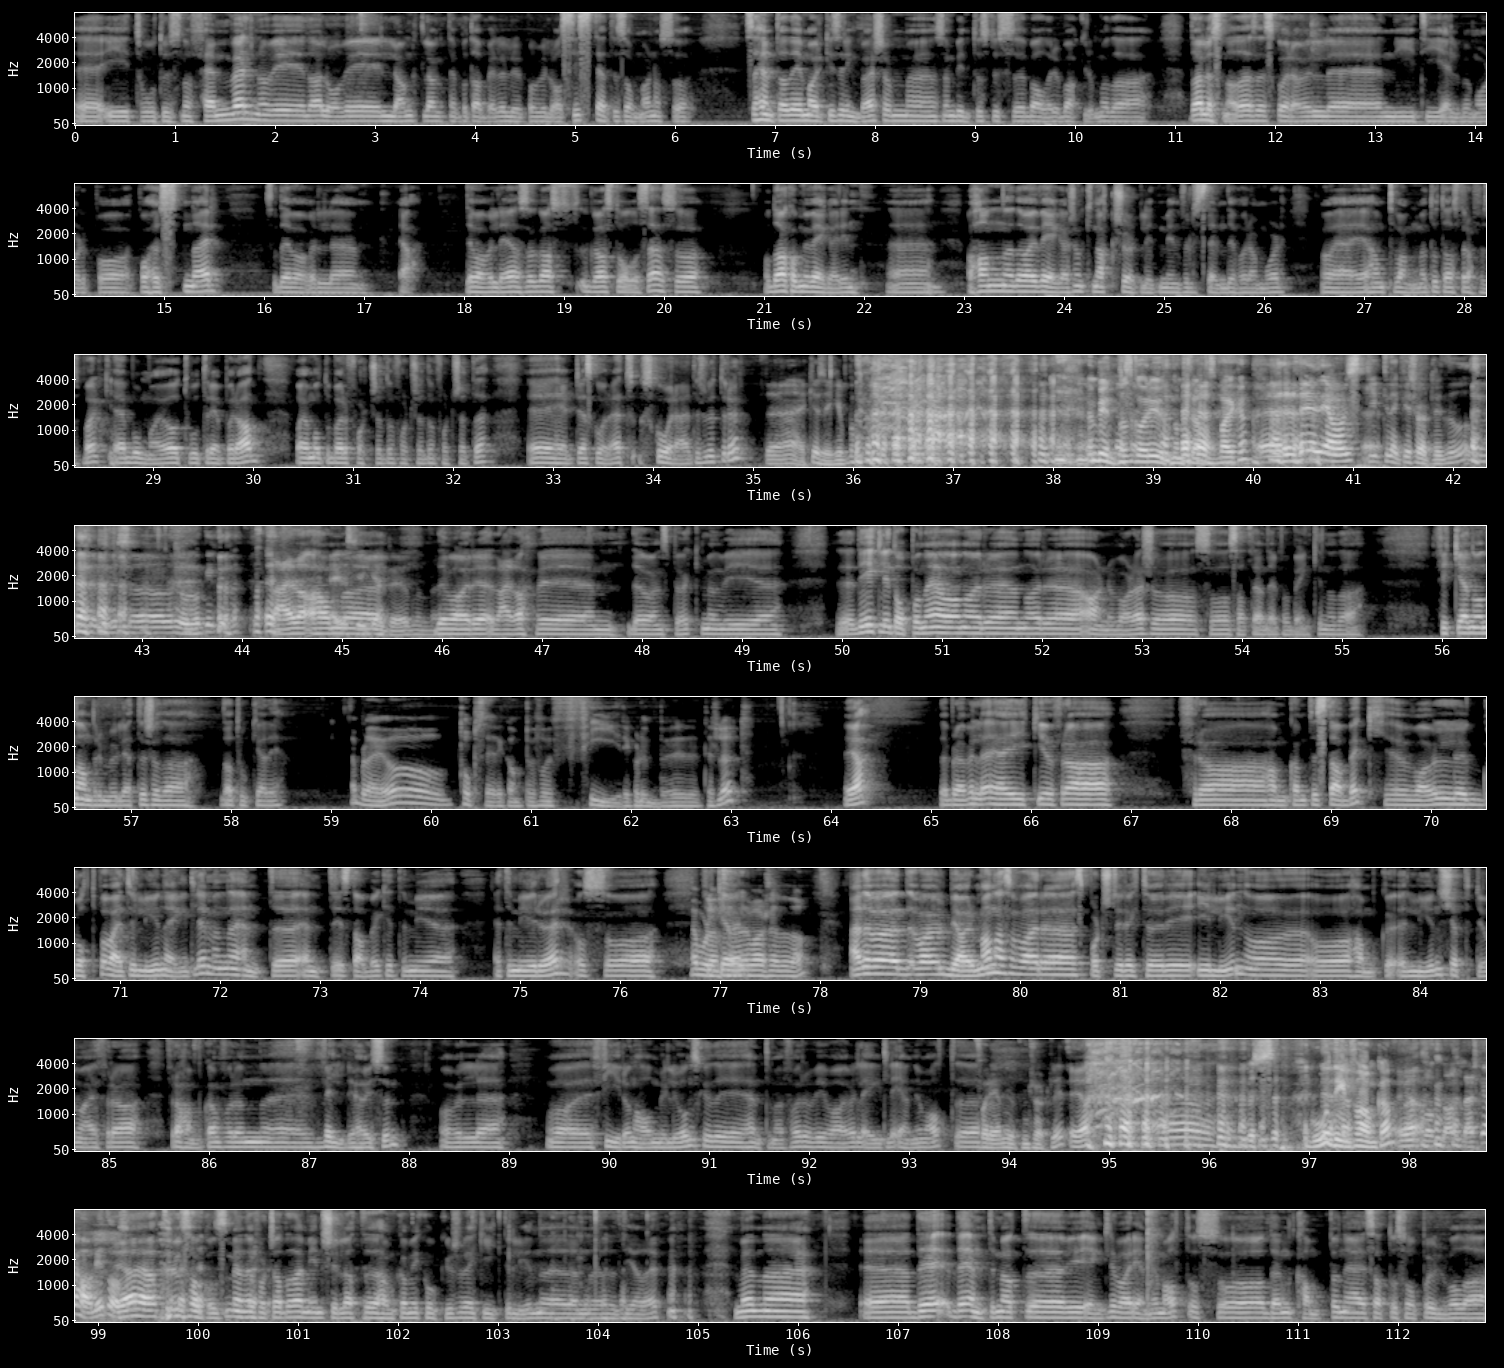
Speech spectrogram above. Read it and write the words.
eh, i 2005, vel. Vi, da lå vi langt, langt ned på tabellen. Lurer på om vi lå sist etter sommeren. Og så, så henta de Markus Ringberg, som, som begynte å stusse baller i bakrommet. Da, da løsna det. Så jeg skåra vel eh, 9-10-11 mål på, på høsten der. Så det var vel Ja, det var vel det. Så ga, ga Ståle seg, så, og da kom jo Vegard inn. Eh, og han, Det var jo Vegard som knakk sjøltilliten min fullstendig foran mål. Og jeg, Han tvang meg til å ta straffespark. Jeg bomma jo to-tre på rad, og jeg måtte bare fortsette og fortsette. og fortsette eh, Helt til jeg skåra. Skåra jeg til slutt, tror du? Det er jeg ikke sikker på. Men begynte å skåre utenom straffesparket. jeg var vel knekke sjøltilliten da, så så det gjorde nok ikke det. Nei da, eh, det, var eh, Nei da, vi, det var en spøk, men vi eh, Det gikk litt opp og ned, og når, eh, når Arne var der, så, så satt jeg en del på benken, og da fikk jeg noen andre muligheter, så da, da tok jeg de. Det ble jo toppseriekamper for fire klubber til slutt. Ja, det ble vel det. Jeg gikk jo fra, fra HamKam til Stabæk. Var vel godt på vei til Lyn, egentlig, men endte, endte i Stabæk etter mye, etter mye rør. Og så Ja, hvordan fikk jeg skjedde, hva skjedde da? Nei, det var, det var vel Bjarmann da, som var eh, sportsdirektør i, i Lyn, og, og Hamka, Lyn kjøpte jo meg fra, fra HamKam for en eh, veldig høy sum. Det var vel eh, var 4,5 millioner skulle de hente meg for, og vi var vel egentlig enige om alt. eh. For en uten sjøltillit? ja. God deal for HamKam. Ja. Der skal jeg ha litt, altså. ja, ja, Truls Håkonsen mener fortsatt at det er min skyld at eh, HamKam gikk konkurs og jeg ikke gikk til Lyn den, den tida der. Men det, det endte med at eh, vi egentlig var enige om alt. Og så den kampen jeg satt og så på Ullevål da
